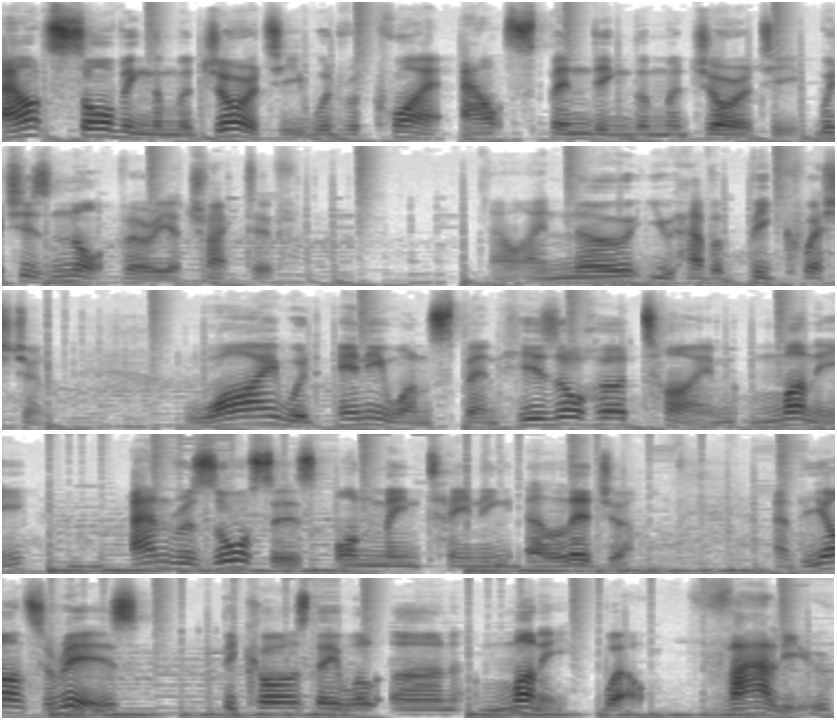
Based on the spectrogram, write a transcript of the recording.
outsolving the majority would require outspending the majority, which is not very attractive. Now, I know you have a big question. Why would anyone spend his or her time, money, and resources on maintaining a ledger? And the answer is because they will earn money, well, value.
